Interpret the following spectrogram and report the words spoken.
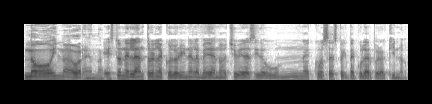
no hoy, no ahora, ¿no? Esto en el antro, en la colorina a la medianoche hubiera sido una cosa espectacular, pero aquí no.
